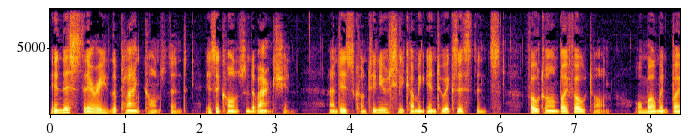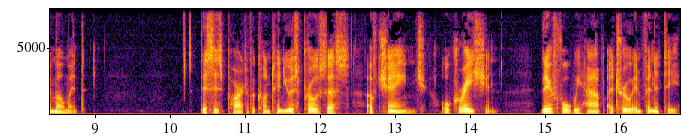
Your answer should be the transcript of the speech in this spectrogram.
In this theory, the Planck constant is a constant of action and is continuously coming into existence, photon by photon, or moment by moment. This is part of a continuous process of change or creation. Therefore, we have a true infinity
